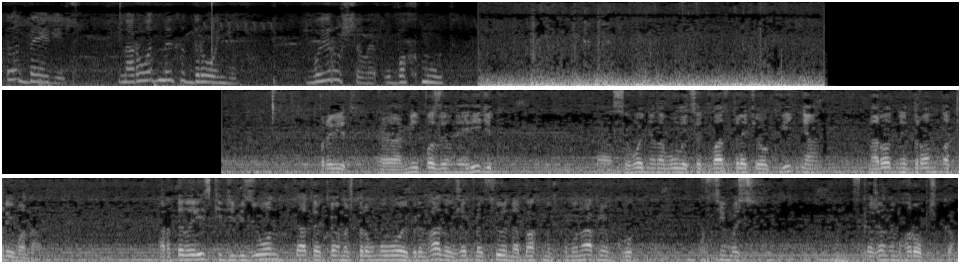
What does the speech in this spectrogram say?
109 народних дронів вирушили у Бахмут. Привіт, Е, мій позивний Рідік. Е, Сьогодні на вулиці 23 квітня народний дрон отримано. Артилерійський дивізіон 5-ї окремої штурмової бригади вже працює на Бахмутському напрямку з чимось скаженим горобчиком,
